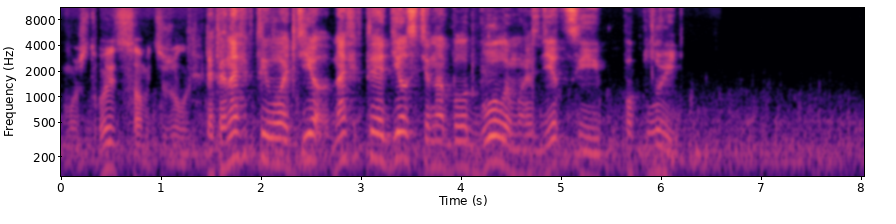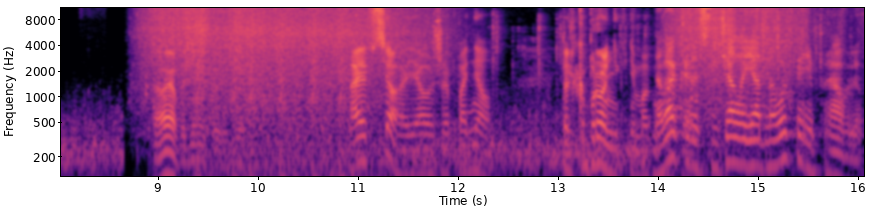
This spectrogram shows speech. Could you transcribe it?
Может, твой самый тяжелый? Так а нафиг ты его одел? Нафиг ты оделся, тебе надо было голым раздеться и поплыть. Давай я подниму твой. А и все, я уже поднял. Только броник не могу. Давай, короче, сначала я одного переправлю.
